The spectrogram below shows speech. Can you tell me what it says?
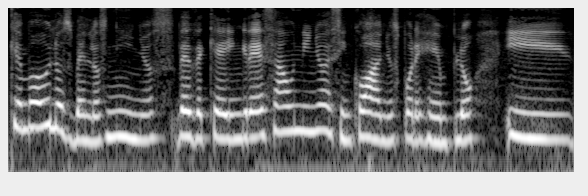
¿Qué módulos ven los niños desde que ingresa un niño de 5 años, por ejemplo, y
